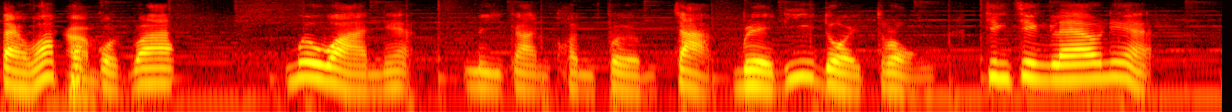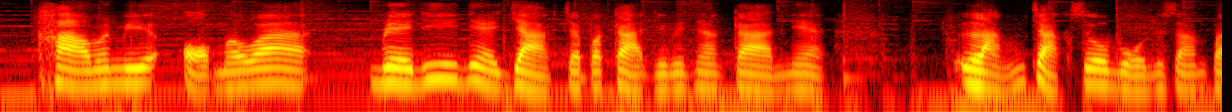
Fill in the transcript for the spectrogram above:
แต่ว่าครับปรากฏว่าเมื่อวานเนี่ยมีการ confirm จากเบรดี้โดยตรง จริง ๆ แล้วเนี่ยข่าวมันมีออกมาว่า เบรดี้เนี่ยอยากจะประกาศอย่างเป็นทางการเนี่ยหลังจาก Super Bowl ด้วยซ้ำไป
